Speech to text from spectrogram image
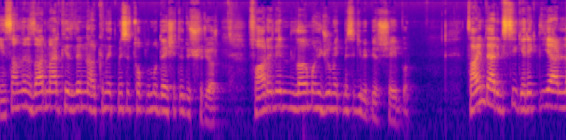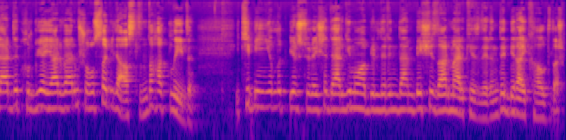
İnsanların zar merkezlerine akın etmesi toplumu dehşete düşürüyor. Farelerin lağıma hücum etmesi gibi bir şey bu. Time dergisi gerekli yerlerde kurguya yer vermiş olsa bile aslında haklıydı. 2000 yıllık bir süreçte dergi muhabirlerinden 5'i zar merkezlerinde bir ay kaldılar.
